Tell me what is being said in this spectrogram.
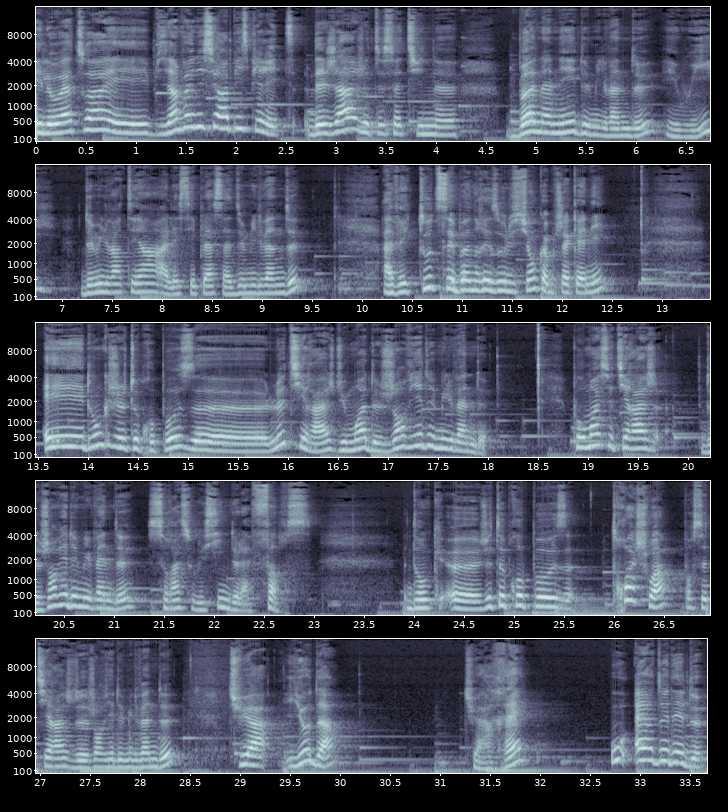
Hello à toi et bienvenue sur Happy Spirit. Déjà, je te souhaite une bonne année 2022. Et oui, 2021 a laissé place à 2022 avec toutes ces bonnes résolutions comme chaque année. Et donc, je te propose euh, le tirage du mois de janvier 2022. Pour moi, ce tirage de janvier 2022 sera sous le signe de la force. Donc, euh, je te propose trois choix pour ce tirage de janvier 2022. Tu as Yoda, tu as Ray ou R2D2.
